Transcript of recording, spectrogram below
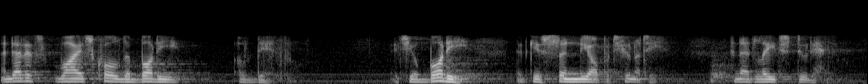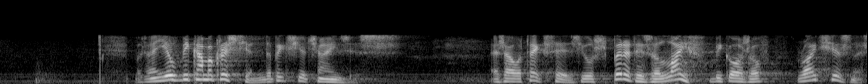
And that is why it's called the body of death. It's your body that gives sin the opportunity, and that leads to death. But when you've become a Christian, the picture changes. As our text says, your spirit is alive because of righteousness.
